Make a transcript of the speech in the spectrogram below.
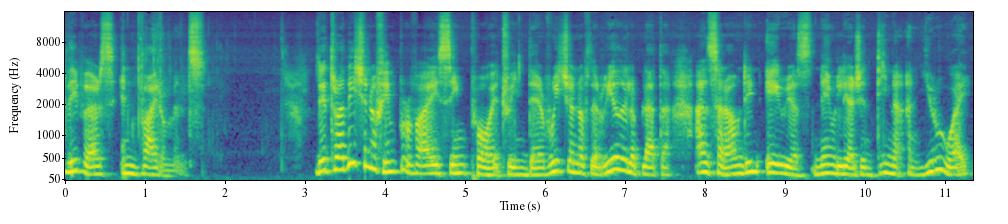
diverse environments. The tradition of improvising poetry in the region of the Rio de la Plata and surrounding areas, namely Argentina and Uruguay,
